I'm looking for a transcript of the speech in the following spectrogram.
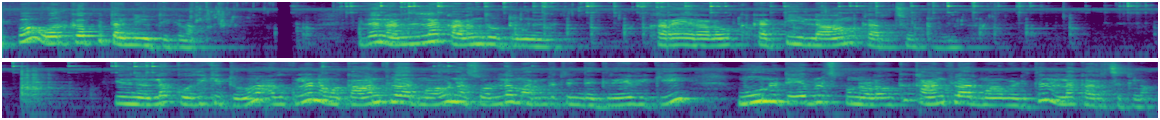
இப்போ ஒரு கப்பு தண்ணி ஊற்றிக்கலாம் இதை நல்லா கலந்து விட்ருங்க கரையிற அளவுக்கு கட்டி இல்லாமல் கரைச்சி விட்ருங்க இது நல்லா கொதிக்கட்டும். அதுக்குள்ளே நம்ம கார்ன்ஃப்ளவர் மாவு நான் சொல்ல மறந்துட்டு இந்த கிரேவிக்கு. மூணு டேபிள் ஸ்பூன் அளவுக்கு கார்ன்ஃப்ளவர் மாவு எடுத்து நல்லா கரைச்சிக்கலாம்.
